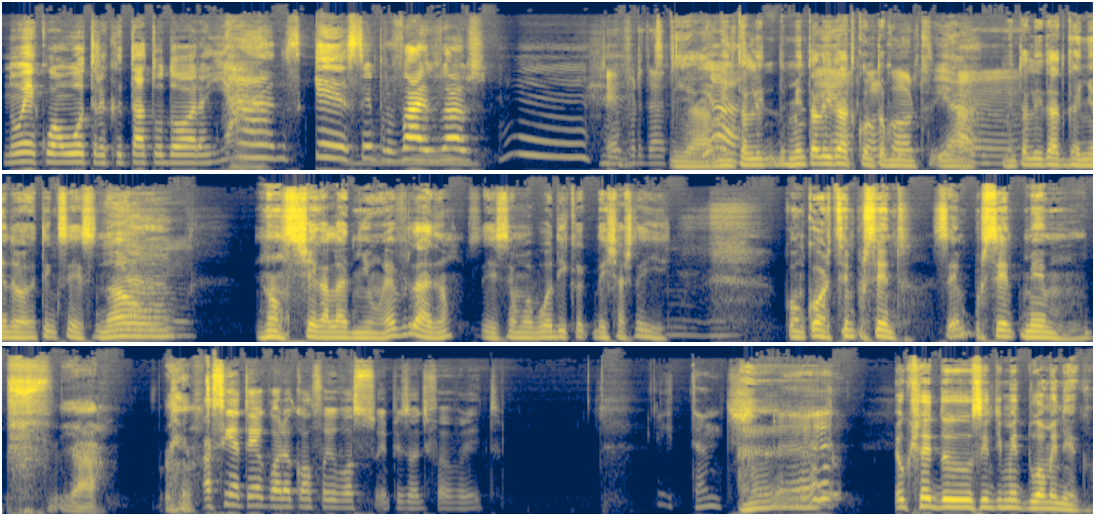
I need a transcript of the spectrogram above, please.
não é com a outra que está toda hora, yeah, não sei o quê, sempre vai, vamos. Hum, É verdade. Yeah, Yeah. mentali- mentalidade Yeah, conta concordo. muito. Yeah. Yeah. Mentalidade ganhadora tem que ser, senão não se chega a lado nenhum. É verdade, não? Isso é uma boa dica que deixaste aí. Concordo 100%. 100% mesmo. Pff, yeah. Assim até agora, qual foi o vosso episódio favorito? E tantos. Ah. Eu gostei do sentimento do homem negro.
